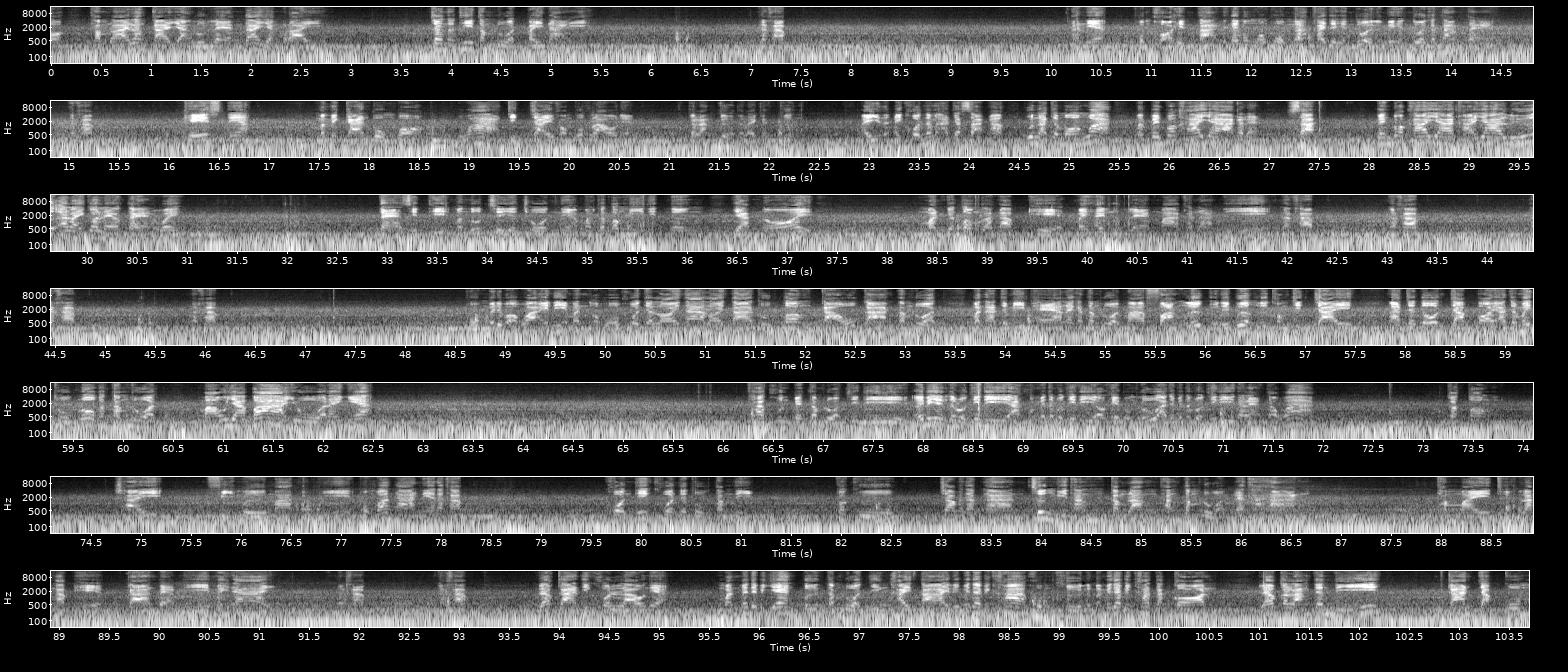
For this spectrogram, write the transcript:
ทำร้ายร่างกายอย่างรุนแรงได้อย่างไร เจ้าหน้าที่ตำรวจไปไหนนะครับ อันเนี้ยผมขอเห็นต่างในมุมของผมนะ ใครจะเห็นด้วยหรือไม่เห็นด้วยก็ตามแต่นะครับ เคสเนี้ยมันเป็นการบ่งบอกว่าจิตใจของพวกเราเนี่ยกำลังเกิดอะไรกันขึ้นไอ้ไอ้คนนั้นมันอาจจะสักอ้าวคุณอาจจะมองว่ามันเป็นพ่อค้ายากันแหละสักเป็นพ่อค้ายาขายยาหรืออะไรก็แล้วแต่เว้ย แต่สิทธิมนุษยชนเนี่ยมันก็ต้องมีนิดนึง อย่างน้อย มันก็ต้องระงับเหตุไม่ให้รุนแรงมากขนาดนี้นะครับนะครับนะครับนะครับ ผมไม่ได้บอกว่าไอ้นี่มันโอ้โหควรจะลอยหน้าลอยตาถูกต้องเก๋ากากตำรวจ มันอาจจะมีแผลอะไรกับตำรวจมาฝังลึกอยู่ในเบื้องลึกของจิตใจ อาจจะโดนจับปล่อย อาจจะไม่ถูกโลกกับตำรวจ เมายาบ้าอยู่อะไรเงี้ย ถ้าคุณ เป็นตำรวจที่ดี เอ้ยไม่ใช่ตำรวจที่ดีอะคุณเป็นตำรวจที่ดีโอเค ผมรู้อาจจะเป็นตำรวจที่ดีนั่นแหละ แต่ว่าก็ต้องใช้ฝีมือมากกว่านี้ ผมว่างานเนี้ยนะครับ คนที่ควรจะถูกตำหนิก็คือเจ้าพนักงาน ซึ่งมีทั้งกำลังทั้งตำรวจและทหารทำไมถึงระงับเหตุการณ์แบบนี้ไม่ได้นะครับนะครับ แล้วการที่คนเราเนี่ย มันไม่ได้ไปแย่งปืนตำรวจยิงใครตาย หรือไม่ได้ไปฆ่าข่มขืนหรือมันไม่ได้เป็นฆาตกร แล้วกำลังจะหนีการจับกลุ่ม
